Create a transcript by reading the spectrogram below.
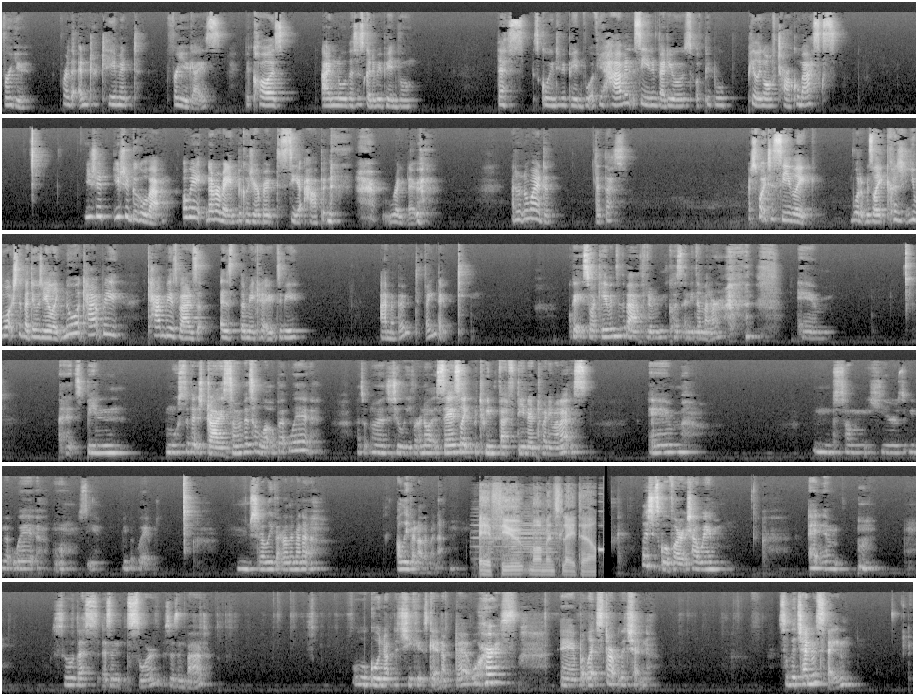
For you. For the entertainment for you guys. Because I know this is going to be painful. This is going to be painful. If you haven't seen videos of people peeling off charcoal masks, you should you should Google that. Oh wait, never mind, because you're about to see it happen right now. I don't know why I did did this. I just wanted to see like what it was like because you watch the videos and you're like, no, it can't be, can't be as bad as, as they're making it out to be. I'm about to find out. Okay, so I came into the bathroom because I need a mirror. um, and it's been, most of it's dry, some of it's a little bit wet. I don't know whether to leave it or not. It says like between 15 and 20 minutes. Um, and some here is a wee bit wet. Oh, see, a wee bit wet. Hmm, should I leave it another minute? I'll leave it another minute. A few moments later. Let's just go for it, shall we? Um, so this isn't sore, this isn't bad. Going up the cheek, it's getting a bit worse. Uh, but let's start with the chin. So the chin was fine.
